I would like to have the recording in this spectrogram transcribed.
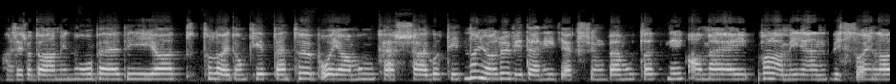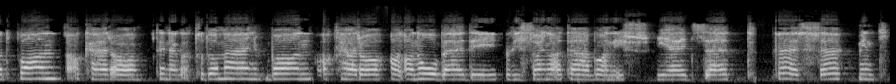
az irodalmi Nobel-díjat. Tulajdonképpen több olyan munkásságot itt nagyon röviden igyekszünk bemutatni, amely valamilyen viszonylatban, akár a, tényleg a tudományban, akár a, a Nobel-díj viszonylatában is jegyzett. Persze, mint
